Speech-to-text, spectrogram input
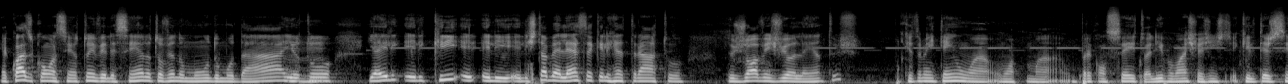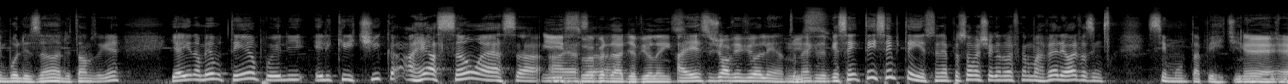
é quase como assim, eu tô envelhecendo, eu tô vendo o mundo mudar e eu tô. E aí ele, ele, cria, ele, ele, ele estabelece aquele retrato dos jovens violentos, porque também tem uma, uma- uma- um preconceito ali, por mais que a gente que ele esteja simbolizando e tal, não sei o quê. E aí, ao mesmo tempo, ele, ele critica a reação a essa. a Isso, essa- é verdade, a violência. A esse jovem violento, né? Isso. Quer dizer, porque sem- tem, sempre tem isso, né? A pessoa vai chegando, vai ficando mais velha e olha e fala assim: esse mundo tá perdido É, mesmo, é,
